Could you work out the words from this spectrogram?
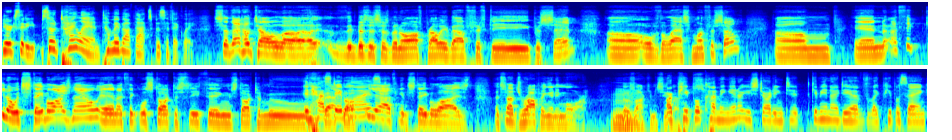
New York City. So Thailand. Tell me about that specifically. So that hotel, uh, the business has been off probably about fifty percent uh, over the last month or so. Um, and I think you know it's stabilized now, and I think we'll start to see things start to move. It has stabilized. Up. Yeah, I think it's stabilized. It's not dropping anymore mm. those occupancy are levels. people coming in are you starting to give me an idea of like people saying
